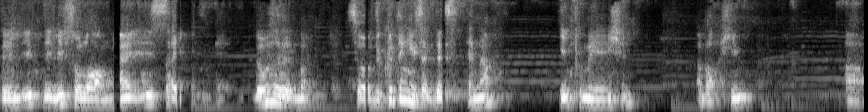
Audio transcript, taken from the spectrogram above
they live, they live so long. Right? It's like those are. The, so the good thing is that there's enough information about him uh,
